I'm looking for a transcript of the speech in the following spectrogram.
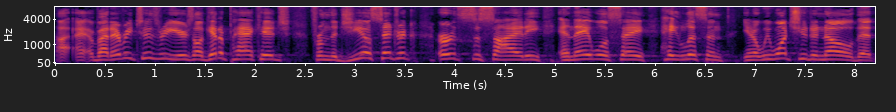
I, about every two, three years, I'll get a package from the Geocentric Earth Society, and they will say, hey, listen, you know, we want you to know that,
